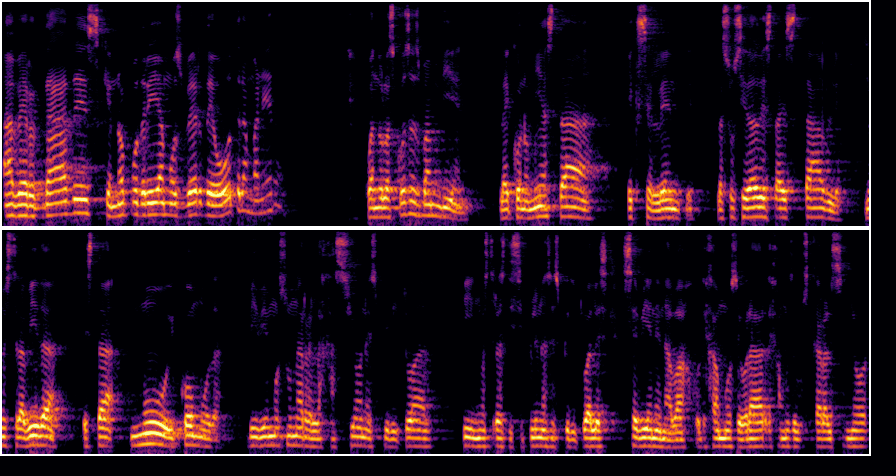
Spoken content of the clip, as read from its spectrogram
a verdades que no podríamos ver de otra manera. Cuando las cosas van bien, la economía está excelente, la sociedad está estable, nuestra vida está muy cómoda, vivimos una relajación espiritual y nuestras disciplinas espirituales se vienen abajo. Dejamos de orar, dejamos de buscar al Señor,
